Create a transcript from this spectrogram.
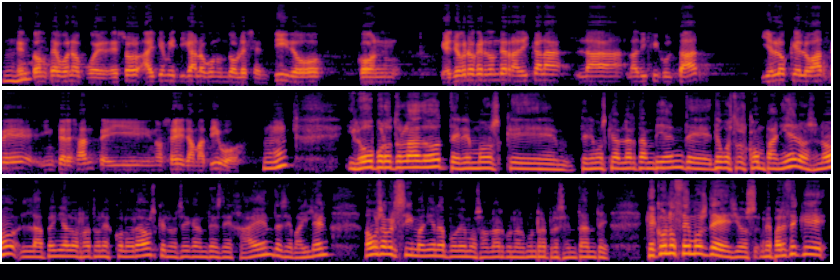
Entonces, bueno, pues eso hay que mitigarlo con un doble sentido, con que yo creo que es donde radica la, la dificultad y es lo que lo hace interesante y, no sé, llamativo. Y luego, por otro lado, tenemos que, tenemos que hablar también de, vuestros compañeros, ¿no? La Peña Los Ratones Colorados, que nos llegan desde Jaén, desde Bailén. Vamos a ver si mañana podemos hablar con algún representante. ¿Qué conocemos de ellos? Me parece que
